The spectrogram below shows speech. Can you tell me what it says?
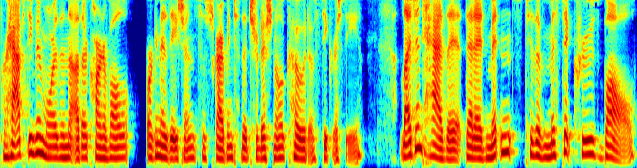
perhaps even more than the other carnival organizations subscribing to the traditional code of secrecy. Legend has it that admittance to the Mystic Krewe's ball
